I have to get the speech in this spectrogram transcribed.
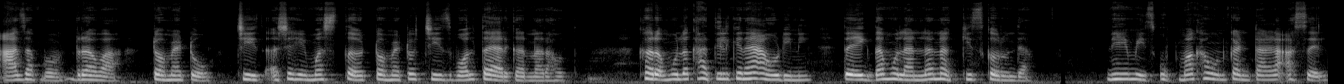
आज आपण रवा टोमॅटो चीज असे हे मस्त टोमॅटो चीज बॉल तयार करणार आहोत. खरं मुलं खातील की नाही आवडीने? तर एकदा मुलांना नक्कीच करून द्या. नेहमीच उपमा खाऊन कंटाळला असेल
